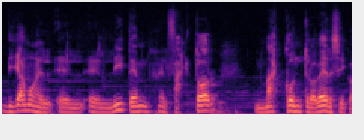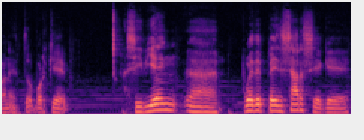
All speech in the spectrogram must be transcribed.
digamos, el ítem, el, factor más controversi con esto, porque si bien eh, puede pensarse que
